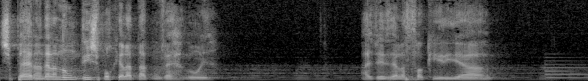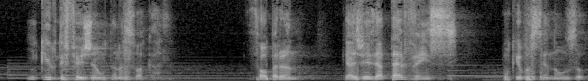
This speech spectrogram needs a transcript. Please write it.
Esperando, ela não diz porque ela está com vergonha. Às vezes ela só queria um quilo de feijão está na sua casa sobrando, que às vezes até vence porque você não usou.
